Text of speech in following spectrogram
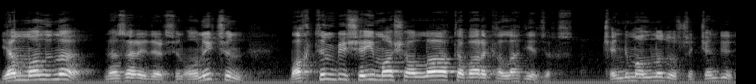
Yan malına nazar edersin. Onun için baktın bir şeyi maşallah tebarekallah diyeceksin. Kendi malına da olsun. Kendi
